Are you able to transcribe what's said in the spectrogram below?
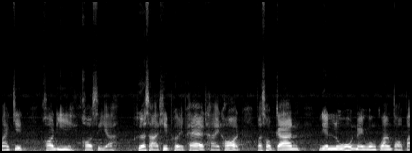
มาร์ทกิจ ข้อดี ข้อเสีย พื่อสาธิตเผยแพร่ถ่ายทอด ประสบการณ์เรียนรู้ในวงกว้างต่อไป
